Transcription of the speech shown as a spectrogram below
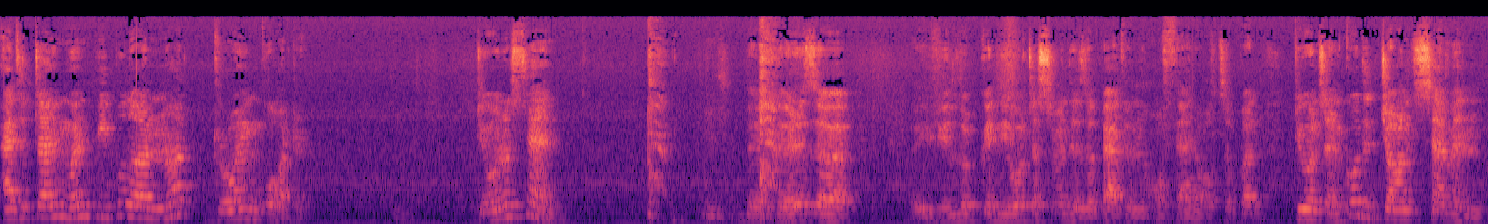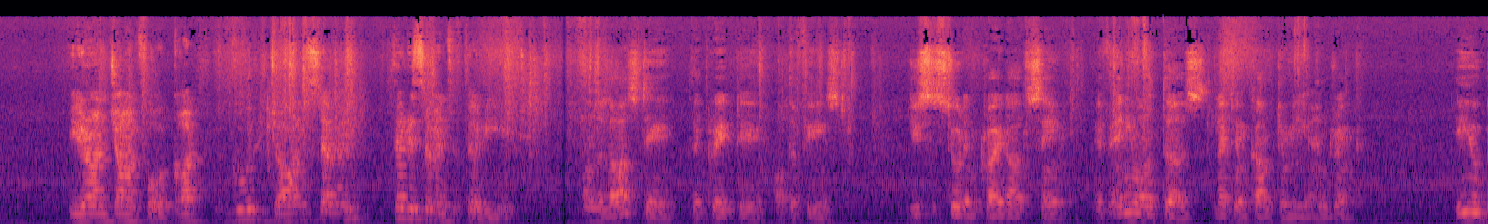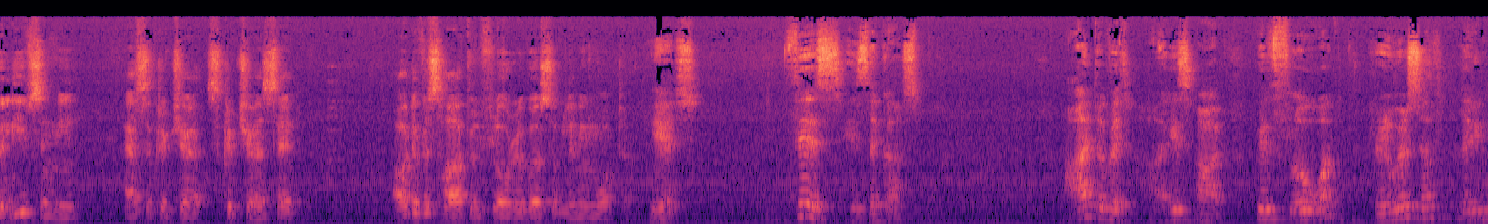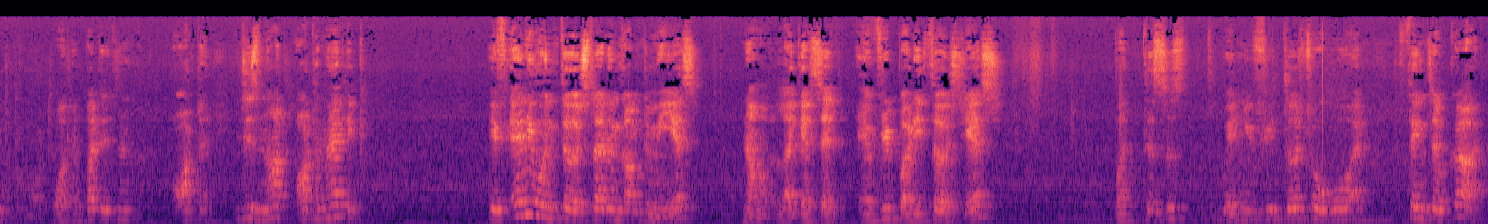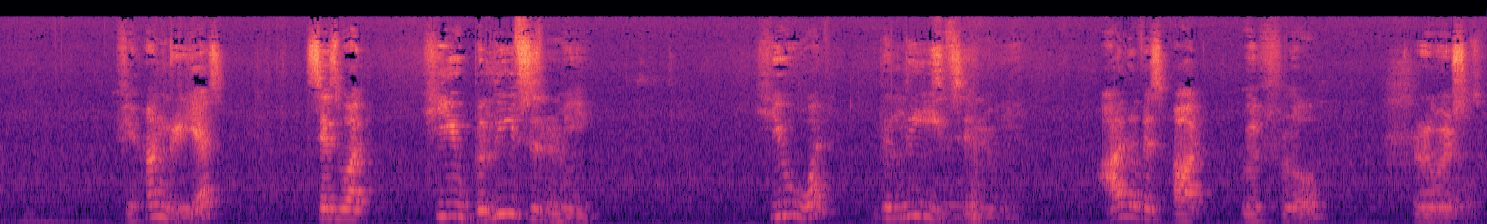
At a time when people are not drawing water. Do you understand? there, there is a, if you look in the Old Testament, there's a pattern of that also. But do you understand? Go to John 7, you're on John 4. God, go to John 7, 37 to 38. On the last day, the great day of the feast, Jesus stood and cried out, saying, If anyone thirsts, let him come to me and drink. He who believes in me, as the scripture, scripture has said, Out of his heart will flow rivers of living water. Yes. This is the gospel. Out of his, his heart will flow what? Rivers of living water. But it is, auto, it is not automatic. If anyone thirsts, let him come to me, yes? Now, like I said, everybody thirsts, yes? But this is when you feel thirst for what? Things of God. If you're hungry, yes? says what? He who believes in me. He who what? Believes in me. Out of his heart will flow rivers.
